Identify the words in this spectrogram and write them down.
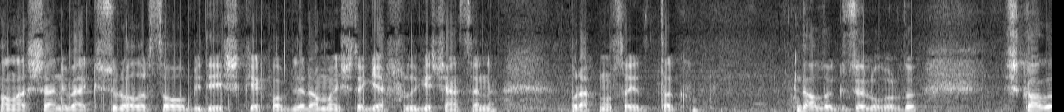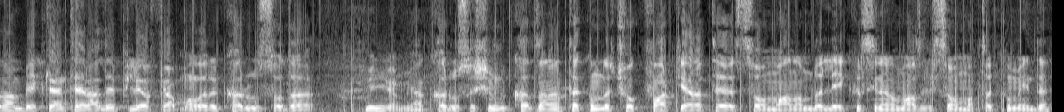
anlaştı. Hani belki süre alırsa o bir değişik yapabilir ama işte Gafford'ı geçen sene bırakmasaydı takım daha da güzel olurdu. Chicago'dan beklenti herhalde playoff yapmaları. Caruso'da bilmiyorum ya Caruso şimdi kazanan takımda çok fark yarattı. Savunma anlamda Lakers inanılmaz bir savunma takımıydı.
